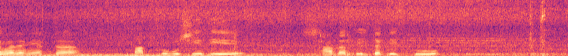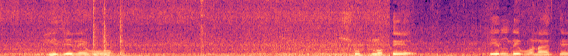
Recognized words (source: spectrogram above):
এবার আমি একটা পাত্র বসিয়ে দিয়ে সাদা তিলটাকে একটু ভেজে নেব। শুকনোতে তেল দেবো না এতে।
